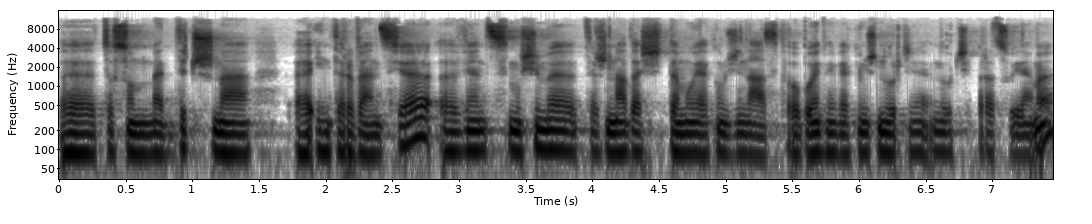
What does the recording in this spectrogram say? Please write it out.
e, to są medyczne e, interwencje, e, więc musimy też nadać temu jakąś nazwę, obojętnie w jakimś nurcie, nurcie pracujemy.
